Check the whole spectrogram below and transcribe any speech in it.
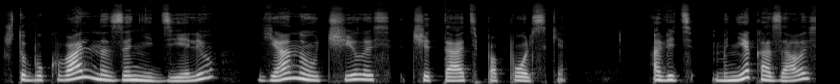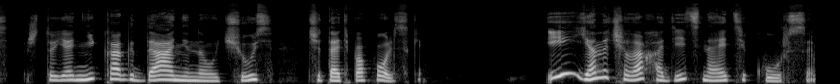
что буквально за неделю я научилась читать по-польски. А ведь мне казалось, что я никогда не научусь читать по-польски. И я начала ходить на эти курсы.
